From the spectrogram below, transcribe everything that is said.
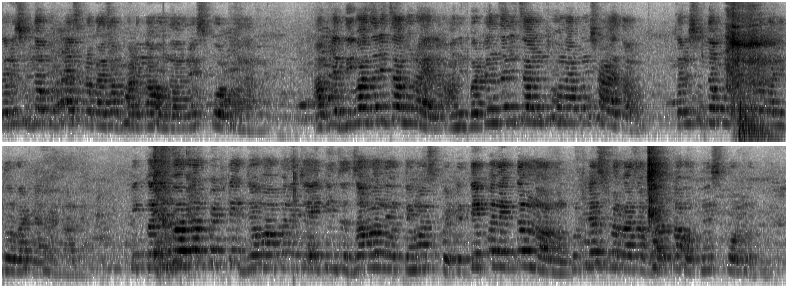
तरी सुद्धा कुठल्याच प्रकारचा भडका होणार नाही स्फोट होणार नाही. आपल्या दिवा जरी चालू राहिला आणि बटन जरी चालू ठेवून आपण शाळेत आलो तरी सुद्धा कुठल्याच प्रकारची दुर्घटना घडणार नाही. कधी बर्नर पेटते जेव्हा आपण याच्या एक इंच जवळ नेऊ तेव्हाच पेटते. ते पण एकदम नॉर्मल कुठल्याच प्रकारचा भडका होत नाही स्फोट होत नाही.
